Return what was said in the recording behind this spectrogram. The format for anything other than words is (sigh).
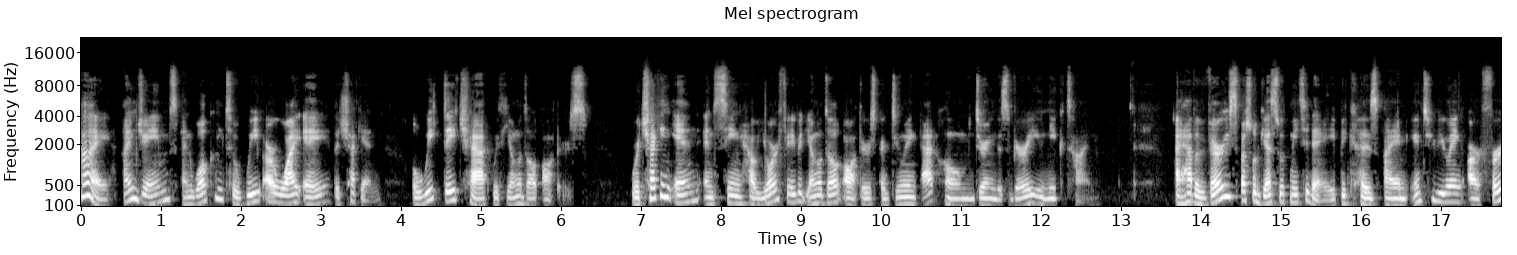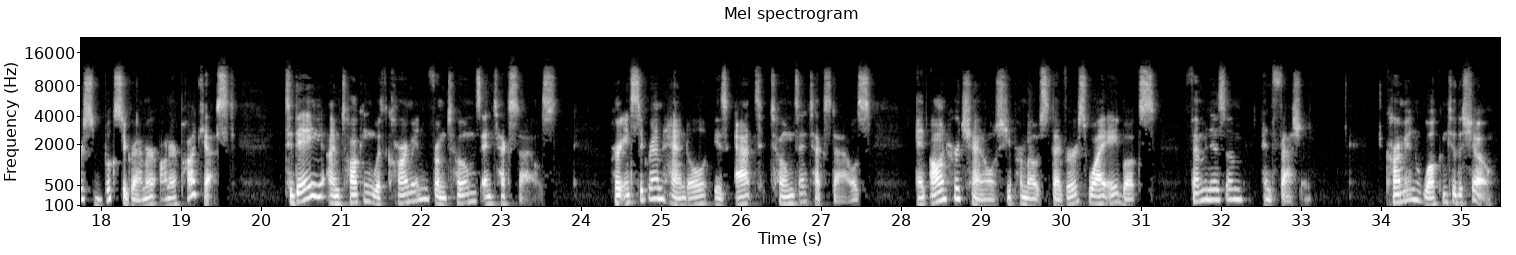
Hi, I'm James, and welcome to We Are YA The Check In, a weekday chat with young adult authors. We're checking in and seeing how your favorite young adult authors are doing at home during this very unique time. I have a very special guest with me today because I am interviewing our first bookstagrammer on our podcast. Today, I'm talking with Carmen from Tomes and Textiles. Her Instagram handle is at Tomes and Textiles, and on her channel, she promotes diverse YA books, feminism, and fashion. Carmen, welcome to the show.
